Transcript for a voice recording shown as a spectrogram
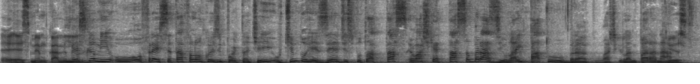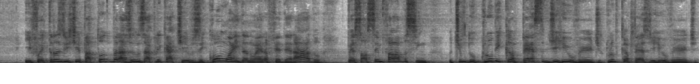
é esse mesmo caminho. O mesmo né? caminho. O, o Frei, você tá falando uma coisa importante aí. O time do Resenha disputou a taça, eu acho que é Taça Brasil, lá em Pato Branco, acho que lá no Paraná. Isso. E foi transmitido para todo o Brasil nos aplicativos. E como ainda não era federado, o pessoal sempre falava assim: o time do Clube Campestre de Rio Verde, Clube Campestre de Rio Verde.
